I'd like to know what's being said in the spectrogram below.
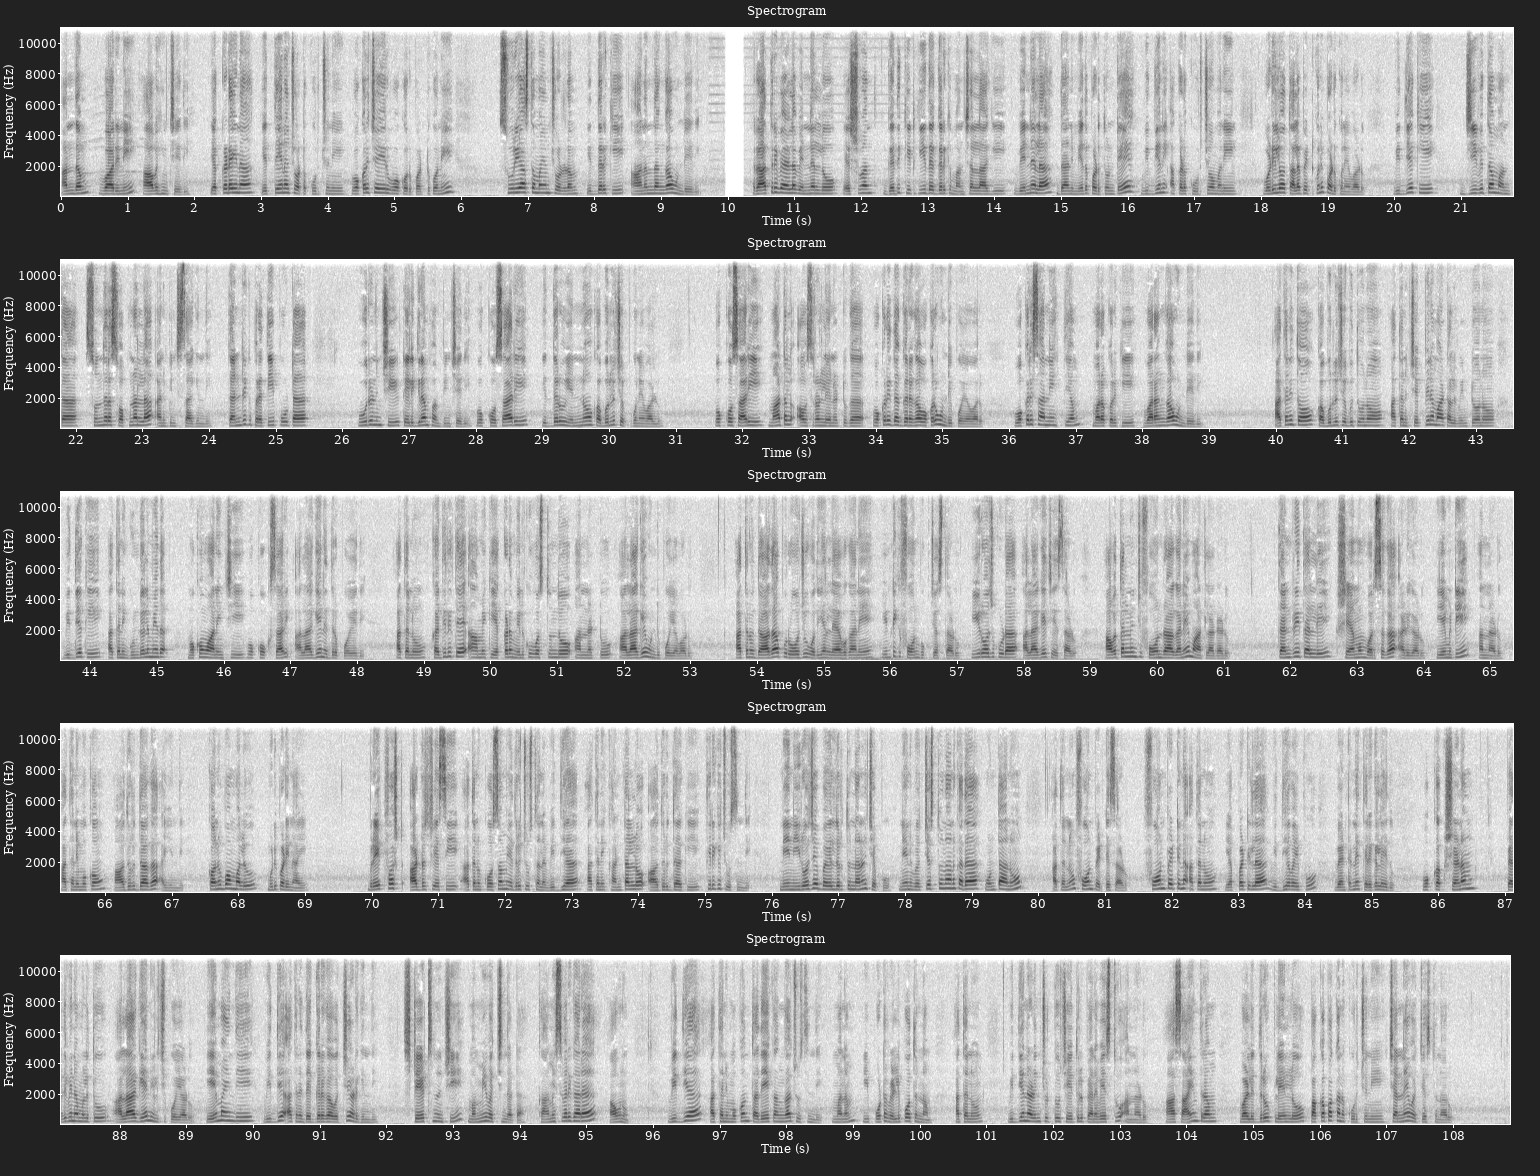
అందం వారిని ఆవహించేది. ఎక్కడైనా ఎత్తైన చోట కూర్చుని ఒకరి చేయిరు ఒకరు పట్టుకొని సూర్యాస్తమయం చూడడం ఇద్దరికీ ఆనందంగా ఉండేది. రాత్రివేళ వెన్నెల్లో యశ్వంత్ గది కిటికీ దగ్గరికి మంచం లాగి వెన్నెల దాని మీద పడుతుంటే విద్యని అక్కడ కూర్చోమని ఒడిలో తల పెట్టుకుని పడుకునేవాడు. విద్యకి జీవితం అంతా సుందర స్వప్నంలా అనిపించసాగింది. తండ్రికి ప్రతి పూట ఊరి నుంచి టెలిగ్రామ్ పంపించేది. ఒక్కోసారి ఇద్దరు ఎన్నో కబుర్లు చెప్పుకునేవాళ్ళు. ఒక్కోసారి మాటలు అవసరం లేనట్టుగా ఒకరి దగ్గరగా ఒకరు ఉండిపోయేవారు. ఒకరి సాన్నిహిత్యం మరొకరికి వరంగా ఉండేది. అతనితో కబుర్లు చెబుతూనో అతను చెప్పిన మాటలు వింటూనో విద్యకి అతని గుండెల మీద ముఖం వానించి ఒక్కొక్కసారి అలాగే నిద్రపోయేది. అతను కదిలితే ఆమెకి ఎక్కడ మెలకు వస్తుందో అన్నట్టు అలాగే ఉండిపోయేవాడు. అతను దాదాపు రోజు ఉదయం లేవగానే ఇంటికి ఫోన్ బుక్ చేస్తాడు. ఈరోజు కూడా అలాగే చేశాడు. అవతల నుంచి ఫోన్ రాగానే మాట్లాడాడు. తండ్రి తల్లి క్షేమం వరుసగా అడిగాడు. ఏమిటి? అన్నాడు. అతని ముఖం ఆదుర్దాగా అయ్యింది. కనుబొమ్మలు ముడిపడినాయి. బ్రేక్ఫాస్ట్ ఆర్డర్ చేసి అతని కోసం ఎదురుచూస్తున్న విద్య అతని కంఠంలో ఆదుర్దాకి తిరిగి చూసింది. నేను ఈరోజే బయలుదేరుతున్నానని చెప్పు. నేను వచ్చేస్తున్నాను కదా ఉంటాను. అతను ఫోన్ పెట్టేశాడు. ఫోన్ పెట్టిన అతను ఎప్పటిలా విద్య వైపు వెంటనే తిరగలేదు. ఒక్క క్షణం పెదవి నములుతూ అలాగే నిలిచిపోయాడు. ఏమైంది? విద్య అతని దగ్గరగా వచ్చి అడిగింది. స్టేట్స్ నుంచి మమ్మీ వచ్చిందట. కామేశ్వరి గారా? అవును. విద్య అతని ముఖం తదేకంగా చూసింది. మనం ఈ పూట వెళ్ళిపోతున్నాం. అతను విద్య నడుం చుట్టూ చేతులు పెనవేస్తూ అన్నాడు. ఆ సాయంత్రం వాళ్ళిద్దరూ ప్లేన్లో పక్కపక్కన కూర్చుని చెన్నై వచ్చేస్తున్నారు.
